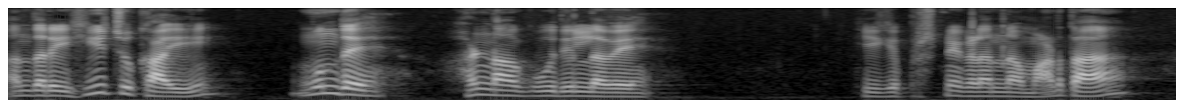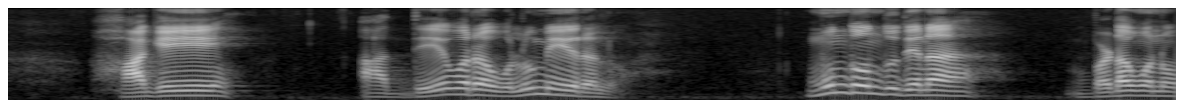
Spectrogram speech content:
ಅಂದರೆ ಈಚುಕಾಯಿ ಮುಂದೆ ಹಣ್ಣಾಗುವುದಿಲ್ಲವೇ? ಹೀಗೆ ಪ್ರಶ್ನೆಗಳನ್ನು ಮಾಡ್ತಾ, ಹಾಗೆಯೇ ಆ ದೇವರ ಒಲುಮೆಯಿರಲು ಮುಂದೊಂದು ದಿನ ಬಡವನು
